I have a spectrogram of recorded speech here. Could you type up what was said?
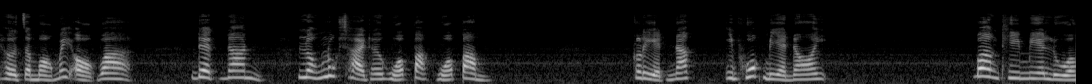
เธอจะมองไม่ออกว่า เด็กนั่นหลงลูกชายเธอหัวปักหัวปั๊มเกลียดนักอีพวกเมียน้อย บางทีเมียหลวง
